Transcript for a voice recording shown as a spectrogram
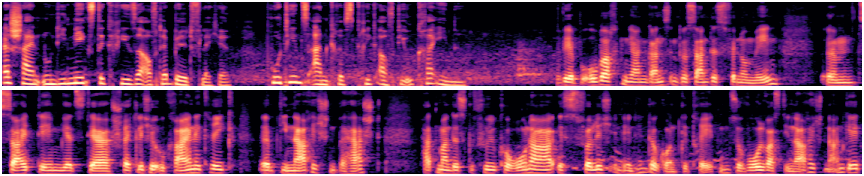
erscheint nun die nächste Krise auf der Bildfläche. Putins Angriffskrieg auf die Ukraine. Wir beobachten ja ein ganz interessantes Phänomen. Ähm, seitdem jetzt der schreckliche Ukraine-Krieg äh, die Nachrichten beherrscht, hat man das Gefühl, Corona ist völlig in den Hintergrund getreten, sowohl was die Nachrichten angeht,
